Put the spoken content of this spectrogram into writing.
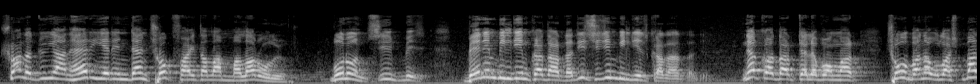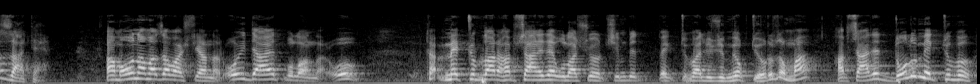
Şu anda dünyanın her yerinden çok faydalanmalar oluyor. Bunun siz, benim bildiğim kadar da değil, sizin bildiğiniz kadar da değil. Ne kadar telefonlar, çoğu bana ulaşmaz zaten. Ama o namaza başlayanlar, o hidayet bulanlar, o mektuplar hapishanede ulaşıyor. Şimdi mektuba lüzum yok diyoruz ama hapishanede dolu mektubu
